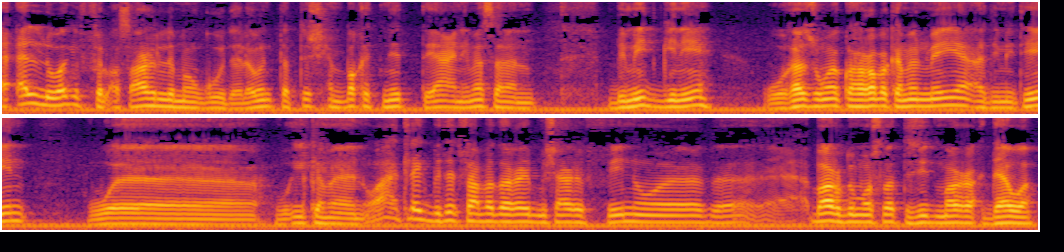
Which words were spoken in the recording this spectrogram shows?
أقل واجب في الأسعار اللي موجودة. لو أنت بتشحن باقة نت يعني مثلا ب 100 جنيه وغاز ومية وكهرباء كمان 100 أدي 200 و... وإيه كمان؟ وهتلاقيك بتدفع بقى ضرايب مش عارف فين وبرضه مواصلات تزيد مرة. دواء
